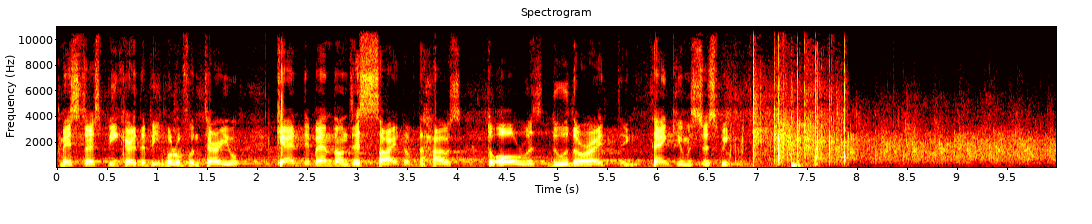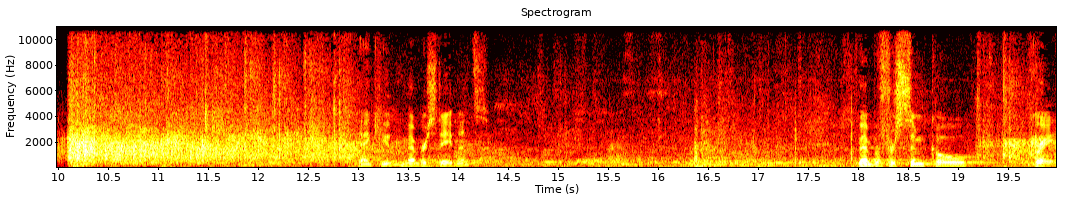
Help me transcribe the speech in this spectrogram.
Mr. Speaker, the people of Ontario can depend on this side of the House to always do the right thing. Thank you, Mr. Speaker. Thank you. Member statements. Member for Simcoe Grey.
